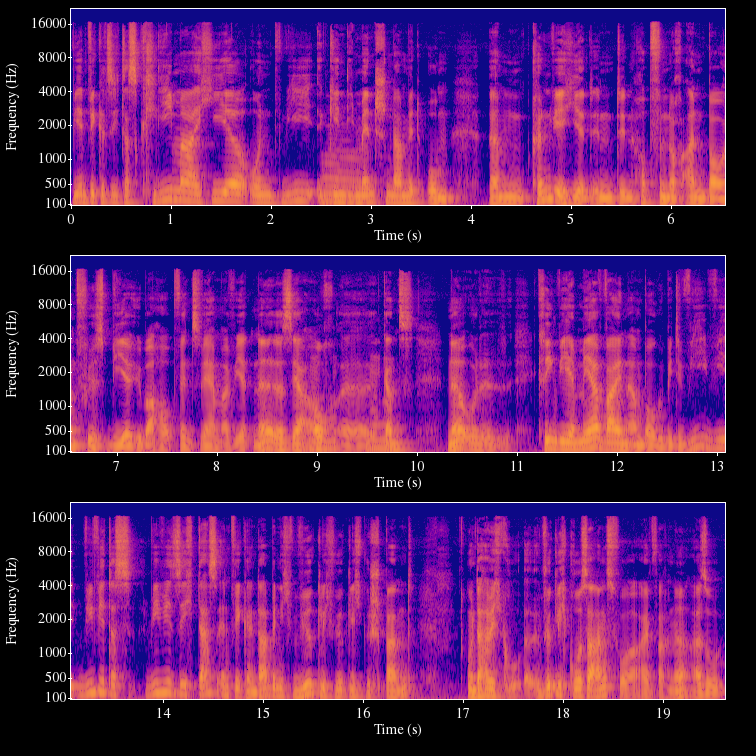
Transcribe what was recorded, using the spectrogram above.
wie entwickelt sich das Klima hier und wie mhm. gehen die mhm. Menschen damit um? Ähm, können wir hier den, den Hopfen noch anbauen fürs Bier überhaupt, wenn es wärmer wird? Ne? Das ist ja auch mhm. äh, mhm. ganz Ne? Oder kriegen wir hier mehr Weinanbaugebiete? Wie, wie, wie, wird das, wie wird sich das entwickeln? Da bin ich wirklich, wirklich gespannt. Und da habe ich wirklich große Angst vor, einfach. Ne? Also.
